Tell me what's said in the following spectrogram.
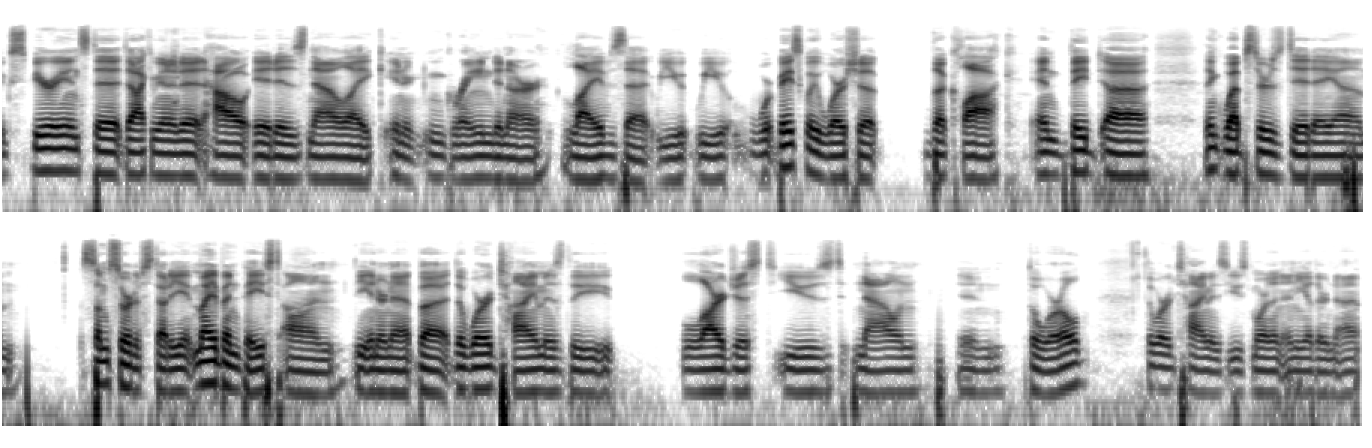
experienced it, documented it, how it is now like in, ingrained in our lives that we we basically worship the clock, and they uh, I think Webster's did a um, some sort of study. It might have been based on the internet, but the word time is the largest used noun in the world. The word time is used more than any other no-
